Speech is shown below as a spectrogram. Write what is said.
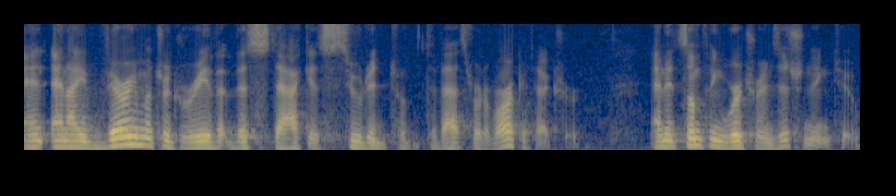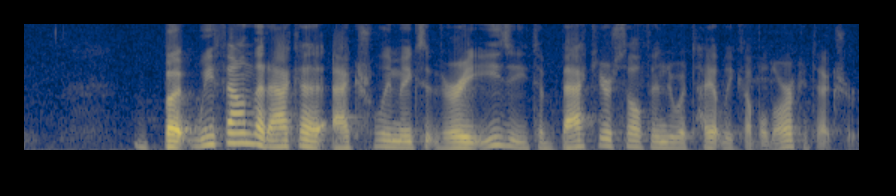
and, and, I very much agree that this stack is suited to, to, that sort of architecture. And it's something we're transitioning to. But we found that akka actually makes it very easy to back yourself into a tightly coupled architecture.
